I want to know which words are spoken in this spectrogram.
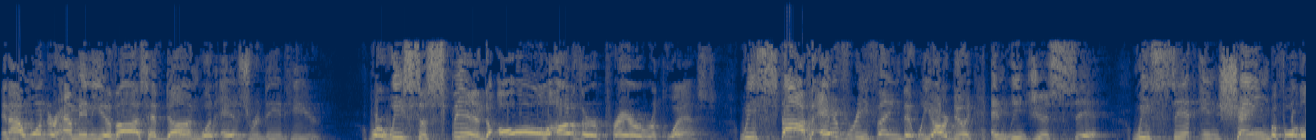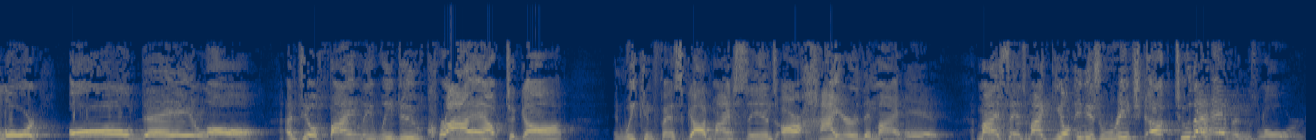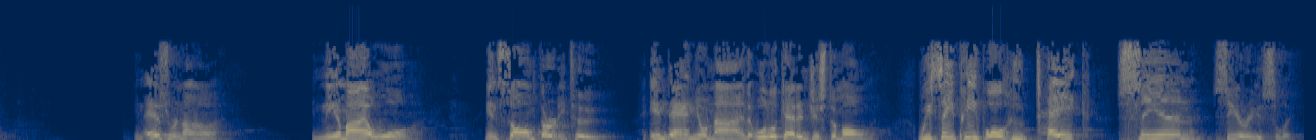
And I wonder how many of us have done what Ezra did here where we suspend all other prayer requests. We stop everything that we are doing and we just sit. We sit in shame before the Lord all day long until finally we do cry out to God and we confess, God, my sins are higher than my head. My sins, my guilt, it is reached up to the heavens, Lord. In Ezra 9, in Nehemiah 1, in Psalm 32, in Daniel 9 that we'll look at in just a moment. We see people who take sin seriously.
